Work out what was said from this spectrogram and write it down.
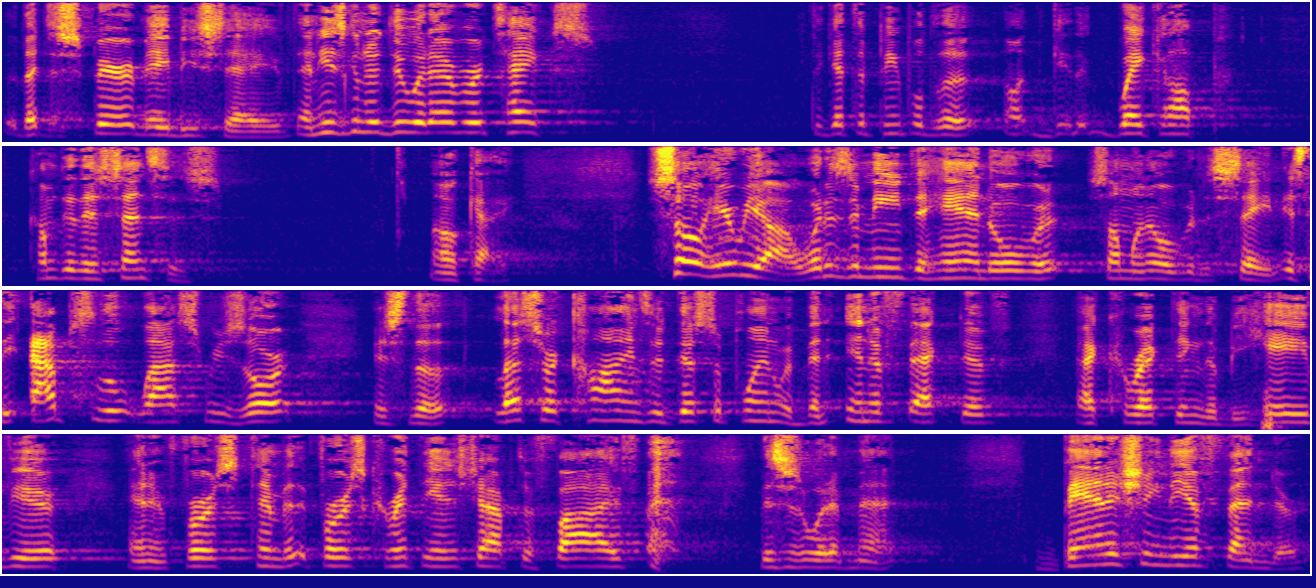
that the Spirit may be saved. And He's going to do whatever it takes to get the people to uh, wake up, come to their senses. Okay. So here we are. What does it mean to hand over someone over to Satan? It's the absolute last resort. It's the lesser kinds of discipline. We've been ineffective at correcting the behavior. And in 1, Timothy, 1 Corinthians chapter 5, This is what it meant banishing the offender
